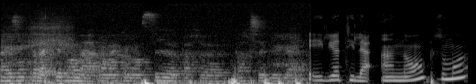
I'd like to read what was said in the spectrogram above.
La raison pour laquelle on a, on a commencé par, par celui-là. Et Elliot, il a un an plus ou moins?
